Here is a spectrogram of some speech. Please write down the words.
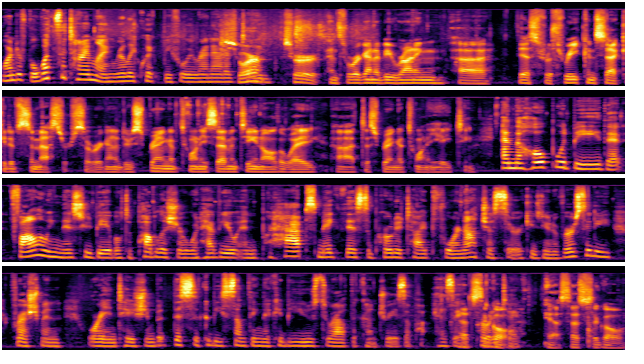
Wonderful. What's the timeline, really quick, before we run out of Sure, time? sure. Sure. And so we're going to be running uh, this for three consecutive semesters. So we're going to do spring of 2017 all the way uh, to spring of 2018. And the hope would be that following this, you'd be able to publish or what have you, and perhaps make this a prototype for not just Syracuse University freshman orientation, but this could be something that could be used throughout the country as a as a That's the prototype. goal. Yes, that's the goal.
